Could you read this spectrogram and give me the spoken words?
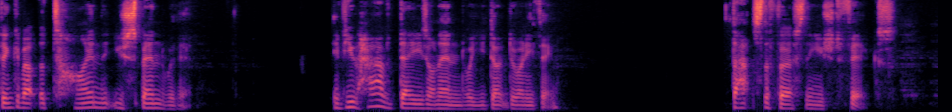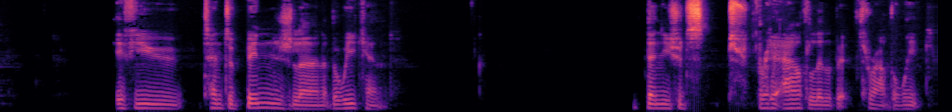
think about the time that you spend with it if you have days on end where you don't do anything, that's the first thing you should fix. If you tend to binge learn at the weekend, then you should spread it out a little bit throughout the week.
